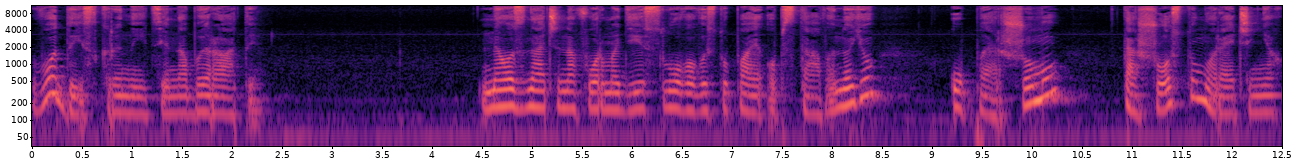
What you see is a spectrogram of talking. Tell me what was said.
води з криниці набирати. Неозначена форма дієслова виступає обставиною у першому та шостому реченнях.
